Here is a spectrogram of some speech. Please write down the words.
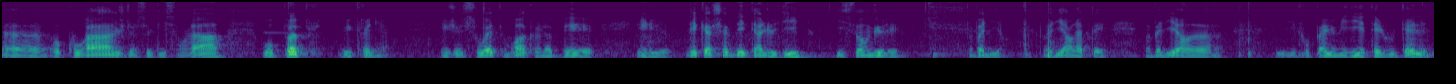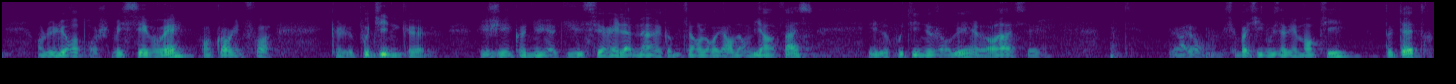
euh, au courage de ceux qui sont là, au peuple ukrainien. Et je souhaite, moi, que la paix ait lieu. Dès qu'un chef d'État le dit, il se fait engueuler. ne peut pas dire. Il peut dire la paix. Il ne peut pas dire euh, il faut pas humilier tel ou tel. On le lui reproche. Mais c'est vrai, encore une fois, que le Poutine que j'ai connu, à qui j'ai serré la main comme ça en le regardant bien en face, et le Poutine d'aujourd'hui, alors là, c'est. Alors, je ne sais pas s'il vous avait menti, peut-être,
